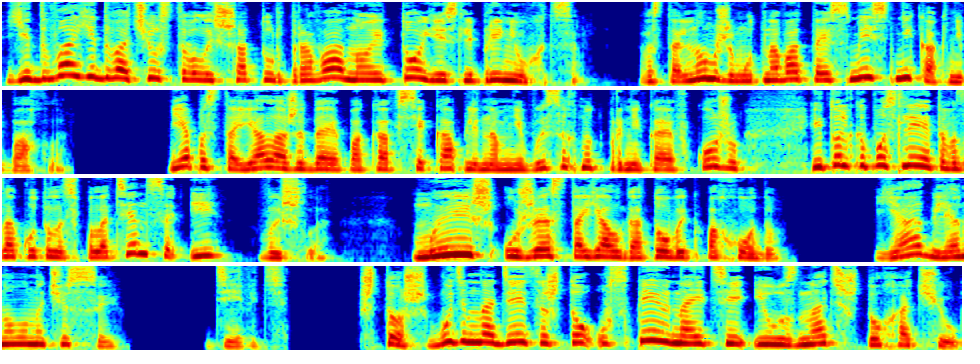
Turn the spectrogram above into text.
Едва-едва чувствовалась шатур трава, но и то, если принюхаться. В остальном же мутноватая смесь никак не пахла. Я постояла, ожидая, пока все капли на мне высохнут, проникая в кожу, и только после этого закуталась в полотенце и вышла. Мышь уже стоял готовый к походу. Я глянула на часы. Девять. Что ж, будем надеяться, что успею найти и узнать, что хочу.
